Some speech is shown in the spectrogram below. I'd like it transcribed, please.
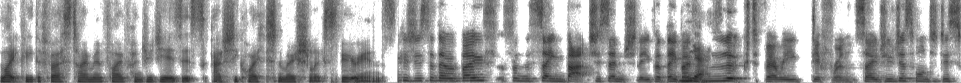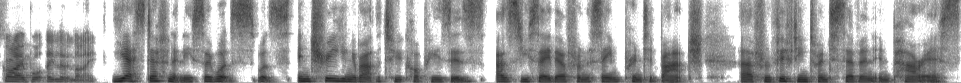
likely the first time in 500 years. It's actually quite an emotional experience. Because you said they were both from the same batch, essentially, but they both yes. looked very different. So, do you just want to describe what they look like? Yes, definitely. So, what's what's intriguing about the two copies is, as you say, they're from the same printed batch. Uh, from 1527 in Paris,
